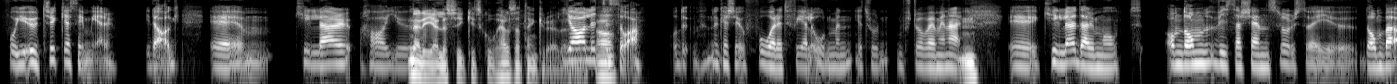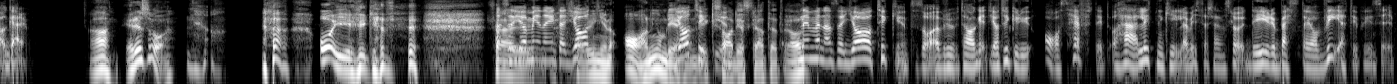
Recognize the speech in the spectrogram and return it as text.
får ju uttrycka sig mer idag. Ehm, killar har ju... När det gäller psykisk ohälsa tänker du? Eller? Ja, lite så. Och du, nu kanske jag får ett fel ord, men jag tror ni förstår vad jag menar. Mm. Eh, killar däremot, om de visar känslor så är ju de bögar. Ja, är det så? Oj, vilket... så Alltså, jag menar inte att Har jag- du ingen aning om det, jag Henrik, tycker sa det skrattet. Ja. Nej men alltså jag tycker ju inte så överhuvudtaget. Jag tycker det är ashäftigt och härligt när killar visar känslor. Det är ju det bästa jag vet i princip.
